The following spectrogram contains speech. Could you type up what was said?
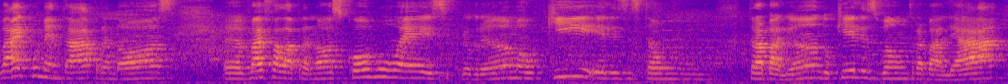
vai comentar para nós, é, vai falar para nós como é esse programa, o que eles estão trabalhando, o que eles vão trabalhar.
